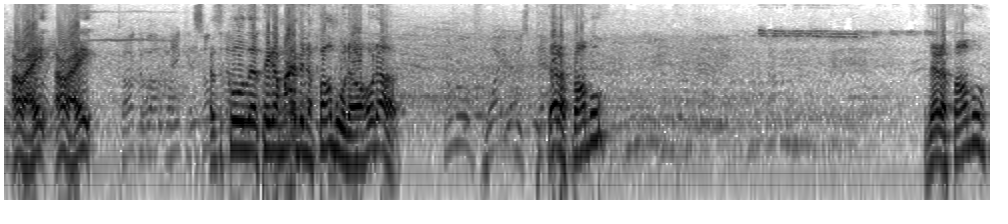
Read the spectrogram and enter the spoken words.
All right, all right. That's a cool little pick. I might have been a fumble though. Hold up. Is that a fumble? Is that a fumble?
